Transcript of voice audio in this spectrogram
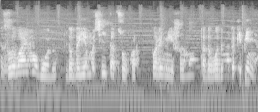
Зливаємо воду, додаємо сіль та цукор, перемішуємо та доводимо до кипіння.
